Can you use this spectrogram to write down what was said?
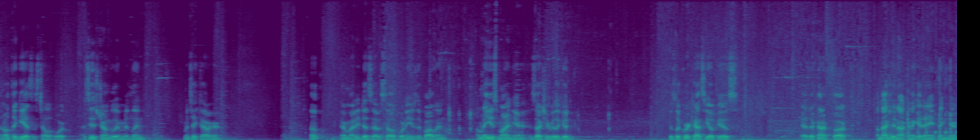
I don't think he has his teleport. I see his jungler in mid lane. I'm gonna take tower here. Oh, never mind. He does have a teleport and he uses it bot lane. I'm gonna use mine here. It's actually really good. Because look where Cassiopeia is. Yeah, they're kind of fucked. I'm actually not gonna get anything here.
